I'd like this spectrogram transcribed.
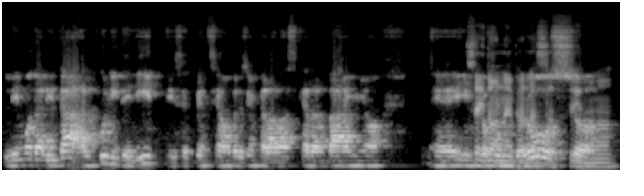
le modalità, alcuni delitti, se pensiamo per esempio alla vasca da bagno eh, in Sei donne per rosso, no?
